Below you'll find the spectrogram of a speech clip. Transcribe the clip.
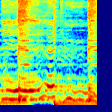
de tu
